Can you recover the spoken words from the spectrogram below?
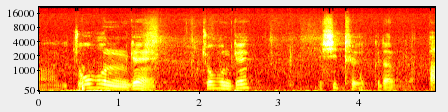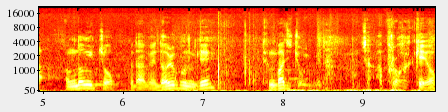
아, 이 좁은 게 좁은 게 시트, 그 다음 바, 엉덩이 쪽, 그 다음에 넓은 게 등받이 쪽입니다. 자 앞으로 갈게요.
